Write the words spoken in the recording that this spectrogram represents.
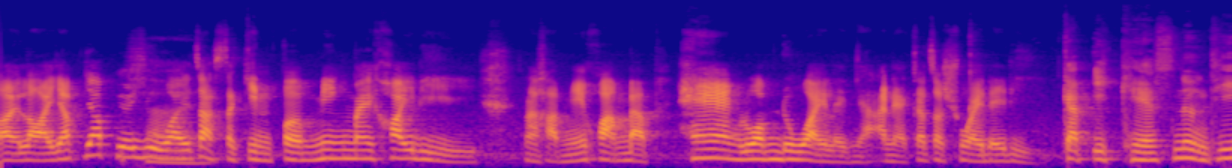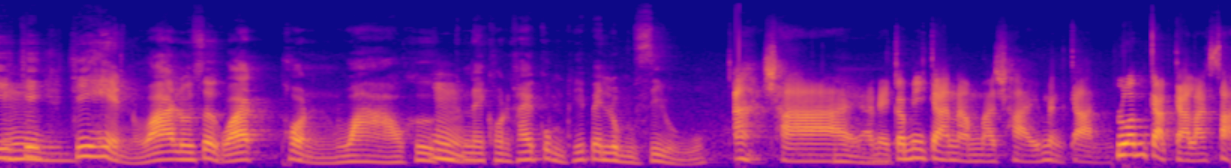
ลอยๆ ยับยับย้อยใช่ๆจากสกินเฟิร์มมิ่งไม่ค่อยดีนะครับมีความแบบแห้งร่วมด้วยอะไรเงี้ยอันเนี้ยก็จะช่วยได้ดี กับอีกเคสหนึ่งที่อืมที่ที่เห็นว่ารู้สึกว่าผลว้าวคืออมในคนไข้กลุ่มที่เป็นหลุมสิวอะใช่อืมอันนี้ก็มีการนำมาใช้เหมือนกัน ร่วมกับการรักษา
